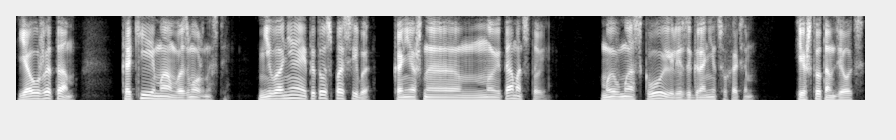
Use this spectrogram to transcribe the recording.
Я уже там. Какие, мам, возможности? Не воняет, и то спасибо. Конечно, но и там отстой. Мы в Москву или за границу хотим. И что там делать?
